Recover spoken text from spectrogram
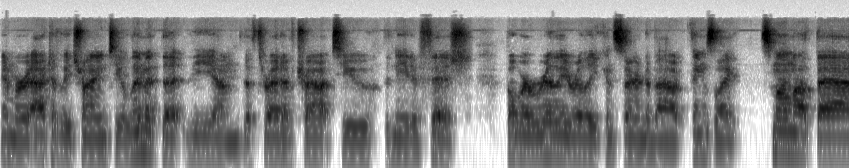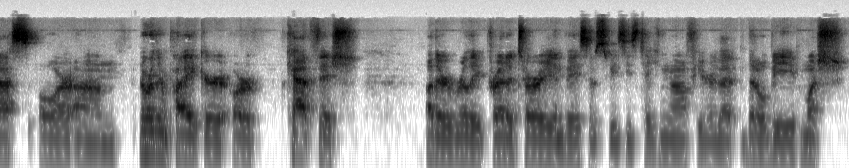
and we're actively trying to limit the the um, the threat of trout to the native fish. But we're really really concerned about things like smallmouth bass or um, northern pike or or catfish, other really predatory invasive species taking off here that that'll be much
